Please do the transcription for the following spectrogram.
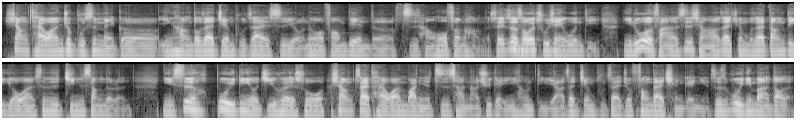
像台湾就不是每个银行都在柬埔寨是有那么方便的子行或分行的，所以这时候会出现一个问题：你如果反而是想要在柬埔寨当地游玩，甚至经商的人，你是不一定有机会说，像在台湾把你的资产拿去给银行抵押，在柬埔寨就放贷钱给你，这是不一定办得到的。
